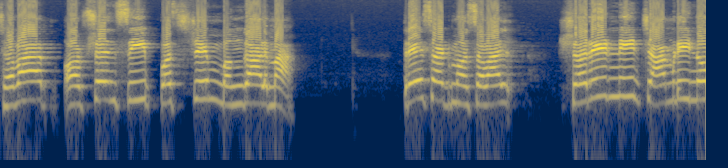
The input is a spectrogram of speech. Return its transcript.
જવાબ ઓપ્શન સી પશ્ચિમ બંગાળમાં. ત્રેસઠમો સવાલ, શરીરની ચામડીનો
